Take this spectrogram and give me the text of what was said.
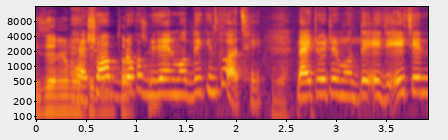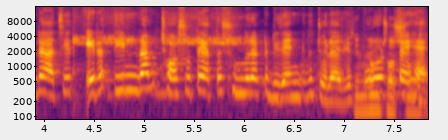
ডিজাইনের হ্যাঁ সব রকম ডিজাইনের মধ্যেই কিন্তু আছে। লাইট ওয়েটের মধ্যে এই যে এই চেনটা আছে এটা তিন গ্রাম ছশোতে এত সুন্দর একটা ডিজাইন কিন্তু চলে আসবে। তিন গ্রাম 600 পুরোটাই হ্যাঁ।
